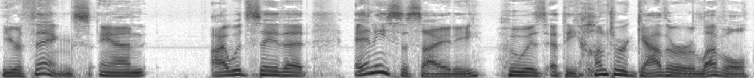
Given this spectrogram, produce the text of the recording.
your things. And I would say that any society who is at the hunter gatherer level,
